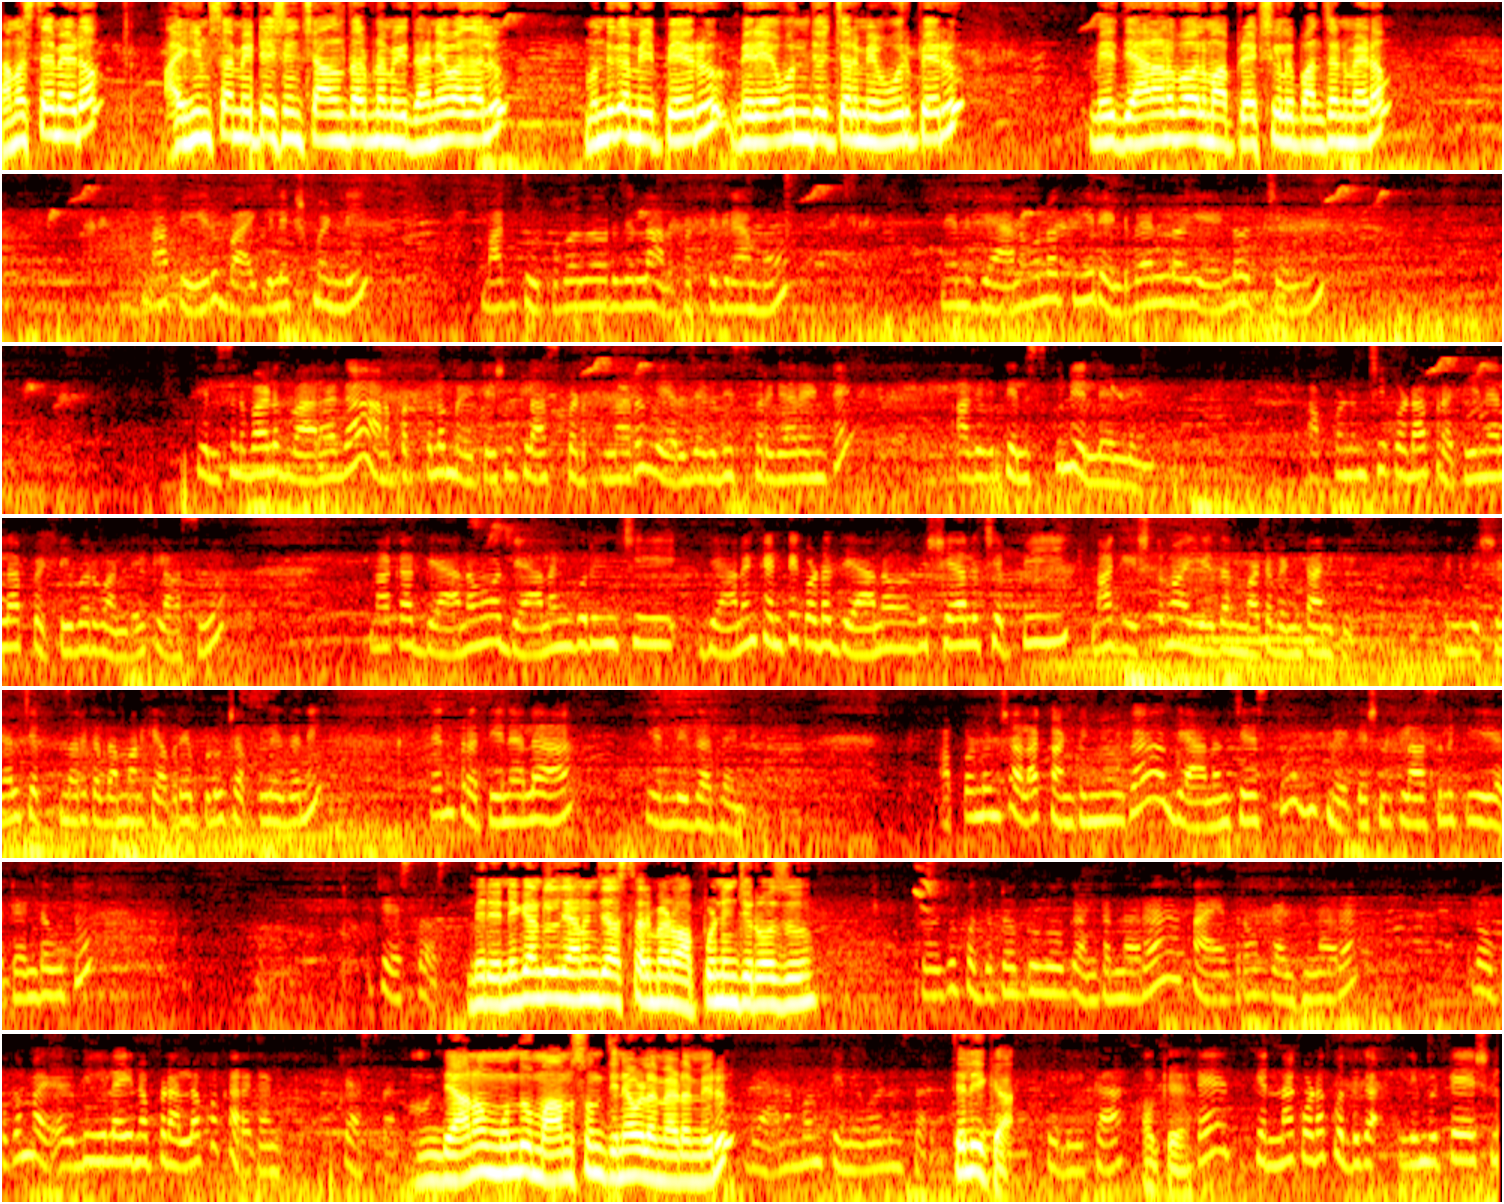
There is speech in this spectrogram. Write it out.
నమస్తే మేడం. అహింస meditation channel తరపున మీకు ధన్యవాదాలు. ముందుగా మీ పేరు మీరు ఏ ఊరి నుంచి వచ్చారు మీ ఊరి పేరు మీ ధ్యాన అనుభవాలు మా ప్రేక్షకులకు పంచండి మేడం. నా పేరు భాగ్యలక్ష్మి అండి. మాది తూర్పుగోదావరి జిల్లా అనపర్తి గ్రామం. నేను ధ్యానంలోకి రెండు వేల ఏళ్ళు వచ్చాను. తెలిసిన వాళ్ళ ద్వారాగా అనపర్తిలో మెడిటేషన్ క్లాస్ పెడుతున్నారు వీర జగదీశ్వర్ గారు అంటే అది తెలుసుకుని వెళ్ళాను నేను. అప్పటి నుంచి కూడా ప్రతి నెల పెట్టేవారు వన్ డే క్లాసు నాకు ఆ ధ్యానం ధ్యానం గురించి ధ్యానం కంటే కూడా ధ్యానం విషయాలు చెప్పి నాకు ఇష్టం అయ్యేదన్నమాట వినటానికి. ఇన్ని విషయాలు చెప్తున్నారు కదా మనకి ఎవరెప్పుడూ చెప్పలేదని నేను ప్రతి నెల వెళ్ళేదాన్ని అప్పటి నుంచి అలా కంటిన్యూగా ధ్యానం చేస్తూ మెడిటేషన్ క్లాసులకి అటెండ్ అవుతూ చేస్తూ మీరు ఎన్ని గంటలు ధ్యానం చేస్తారు మేడం అప్పటి నుంచి రోజు? రోజు పొద్దుటొక్కు గంటన్నర సాయంత్రం ఒక గంటన్నర లోపుగా మ- వీలైనప్పుడల్లా ఒక అరగంట చేస్తాను. ధ్యానం ముందు మాంసం తినేవాళ్ళ మేడం మీరు? ధ్యానం తినేవాళ్ళు సార్. తెలియక? తెలియక. ఓకే. అంటే తిన్నా కూడా కొద్దిగా లిమిటేషన్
